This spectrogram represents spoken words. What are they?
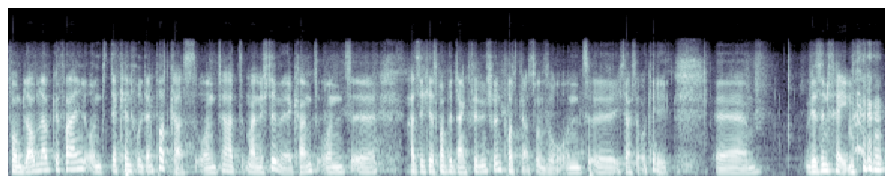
vom Glauben abgefallen und der kennt wohl deinen Podcast und hat meine Stimme erkannt und äh, hat sich erstmal bedankt für den schönen Podcast und so. Und äh, ich dachte, okay, ähm, wir sind Fame.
